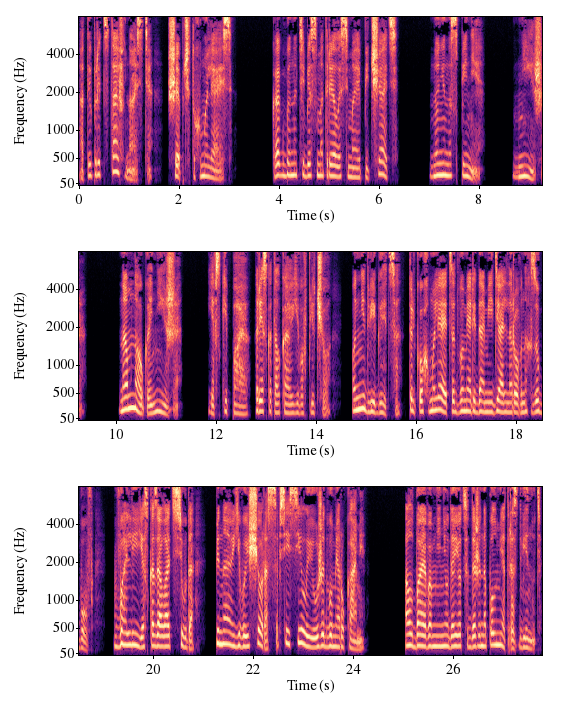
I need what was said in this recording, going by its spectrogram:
«А ты представь, Настя», — шепчет, ухмыляясь, Как бы на тебе смотрелась моя печать, но не на спине. Ниже. Намного ниже. Я вскипаю, резко толкаю его в плечо. Он не двигается, только ухмыляется двумя рядами идеально ровных зубов. «Вали!» — я сказала отсюда. Пинаю его еще раз, со всей силой и уже двумя руками. Албаева мне не удается даже на полметра сдвинуть.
